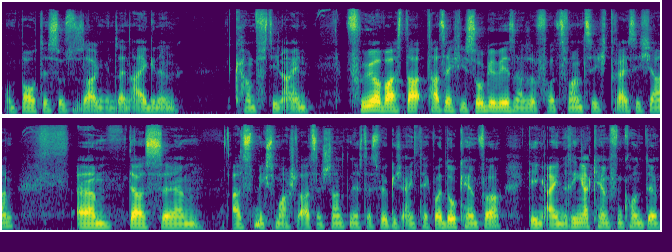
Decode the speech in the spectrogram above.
und baut es sozusagen in seinen eigenen Kampfstil ein. Früher war es da tatsächlich so gewesen, also vor 20, 30 Jahren, ähm, dass ähm, als Mixed Martial Arts entstanden ist, dass wirklich ein Taekwondo-Kämpfer gegen einen Ringer kämpfen konnte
